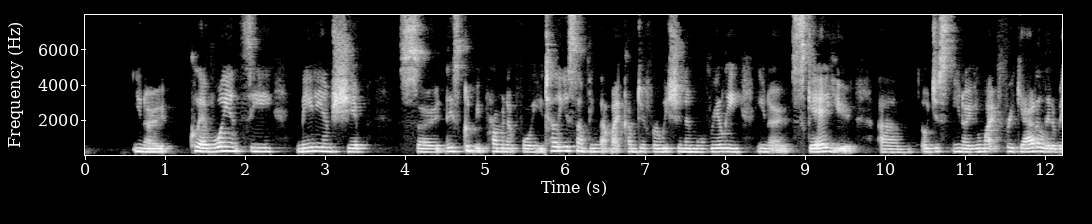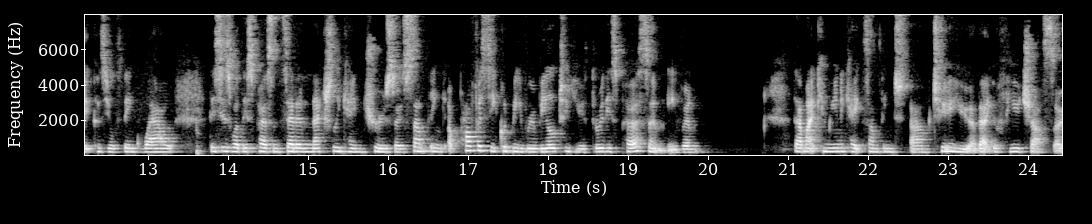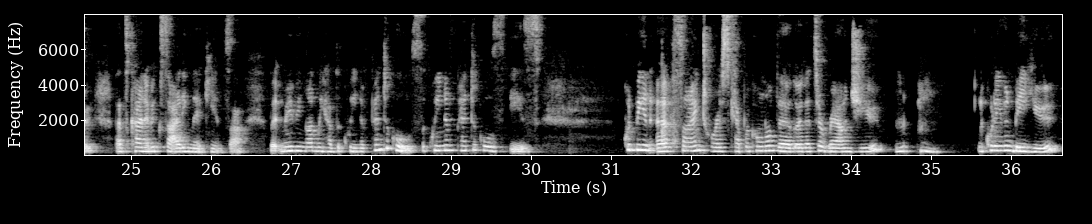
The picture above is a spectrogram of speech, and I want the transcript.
you know, clairvoyancy, mediumship so this could be prominent for you, tell you something that might come to fruition and will really, you know, scare you. Um, or just, you know, you might freak out a little bit because you'll think, wow, this is what this person said and it actually came true. So something, a prophecy could be revealed to you through this person even that might communicate something to, um, to you about your future. So that's kind of exciting there, Cancer. But moving on, we have the Queen of Pentacles. The Queen of Pentacles is could be an earth sign, Taurus, Capricorn, or Virgo that's around you. it could even be you.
